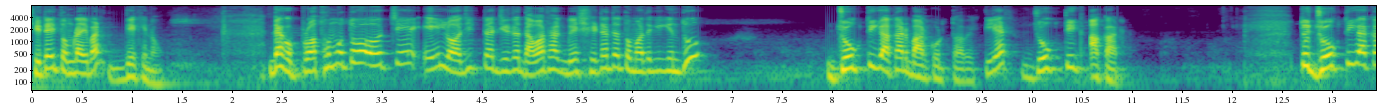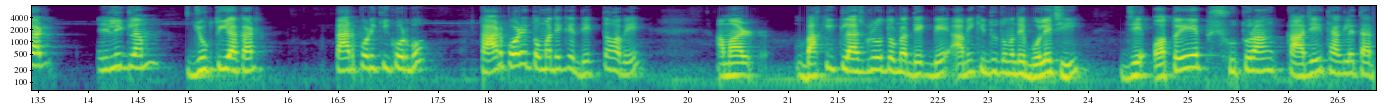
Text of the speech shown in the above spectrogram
সেটাই তোমরা এবার দেখে নাও। দেখো, প্রথমত হচ্ছে এই লজিকটা যেটা দেওয়া থাকবে, সেটাতে তোমাদেরকে কিন্তু যৌক্তিক আকার বার করতে হবে। ক্লিয়ার যৌক্তিক আকার। তো যৌক্তিক আকার, লিখলাম, যৌক্তিক আকার। তারপরে কি করব? তারপরে তোমাদেরকে দেখতে হবে আমার বাকি ক্লাসগুলো তোমরা দেখবে। আমি কিন্তু তোমাদের বলেছি যে অতএব সুতরাং কাজেই থাকলে তার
